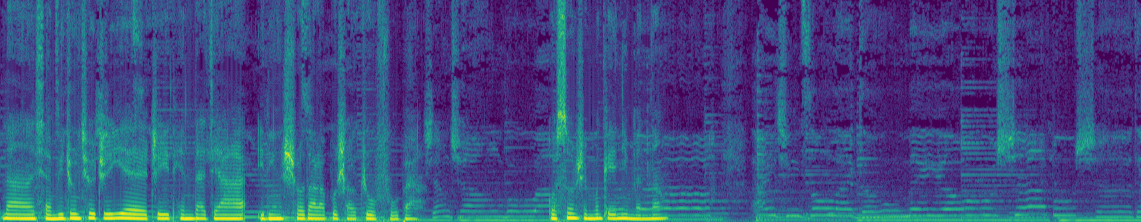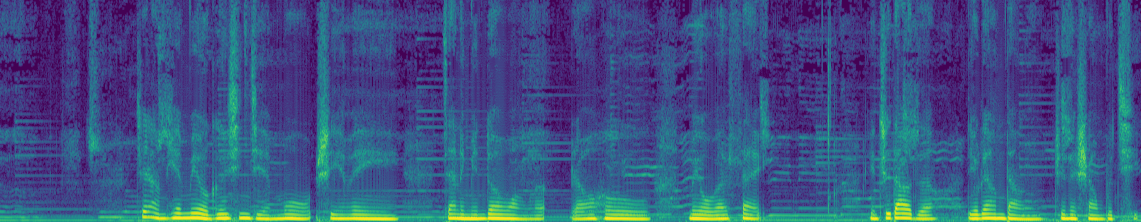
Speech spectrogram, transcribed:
那想必中秋之夜这一天，大家一定收到了不少祝福吧？我送什么给你们呢？这两天没有更新节目，是因为家里面断网了，然后没有 WiFi。你知道的，流量党真的伤不起。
